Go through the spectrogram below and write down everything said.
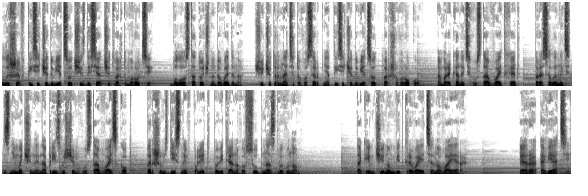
Лише в 1964 році було остаточно доведено, що 14 серпня 1901 року американець Густав Вайтхед, переселенець з Німеччини на прізвищем Густав Вайскоп, першим здійснив політ повітряного судна з двигуном. Таким чином відкривається нова ера. Ера авіації.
